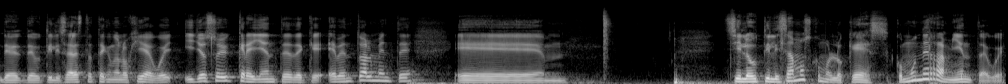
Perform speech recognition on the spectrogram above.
de- de utilizar esta tecnología, güey. Y yo soy creyente de que eventualmente, eh, si lo utilizamos como lo que es, como una herramienta, güey.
